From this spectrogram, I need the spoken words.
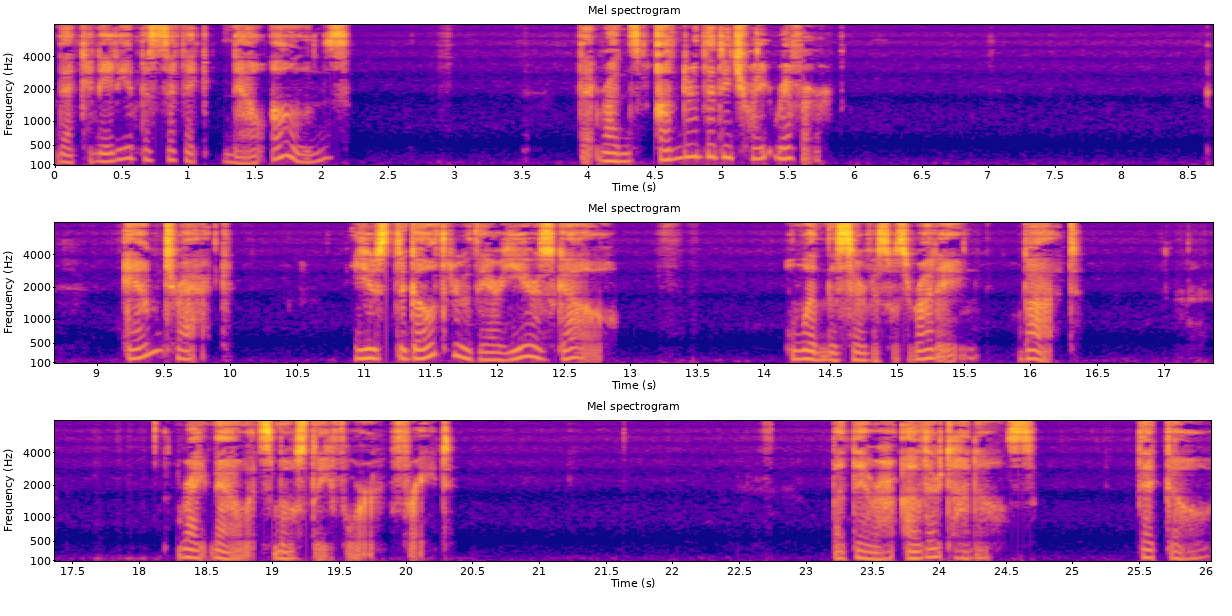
that Canadian Pacific now owns that runs under the Detroit River. Amtrak used to go through there years ago when the service was running, but right now it's mostly for freight. But there are other tunnels that go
